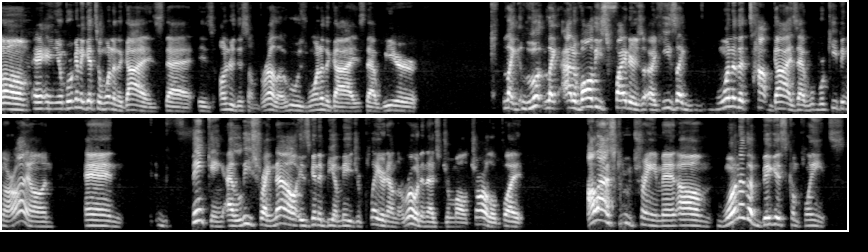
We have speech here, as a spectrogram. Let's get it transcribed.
um, and, and, you know, we're gonna get to one of the guys that is under this umbrella, who is one of the guys that we're like look like out of all these fighters, uh, he's like one of the top guys that we're keeping our eye on, and thinking at least right now is going to be a major player down the road, and that's Jamal Charlo. But I'll ask you, Train, man. Um, one of the biggest complaints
